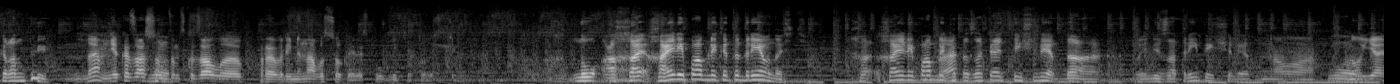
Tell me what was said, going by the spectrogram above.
кранты. Да, мне казалось, он Вот. там сказал э, про времена Высокой Республики, то есть... Ну, а Хай, High Republic это древность. High Republic Да? это за 5000 лет, да. Или за 3000 лет. Ну, Вот. ну, я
